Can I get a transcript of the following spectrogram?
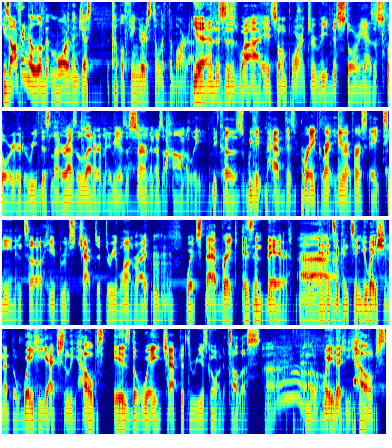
he's offering a little bit more than just a couple fingers to lift the bar up. Yeah, and this is why it's so important to read this story as a story or to read this letter as a letter, maybe as a sermon, or as a homily, because we have this break right here at verse 18 into Hebrews chapter 3 1, right? Mm-hmm. Which that break isn't there. And it's a ah. continuation that the way he actually helps is the way chapter 3 is going to tell us. Oh. And the way that he helps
